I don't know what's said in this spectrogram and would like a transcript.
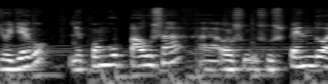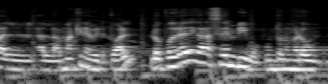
yo llego, le pongo pausa o suspendo a la máquina virtual. Lo podría llegar a hacer en vivo, punto número uno,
